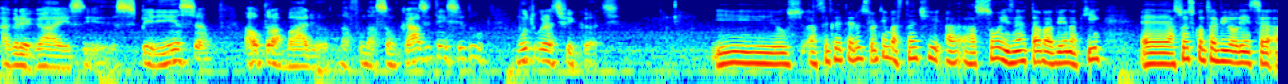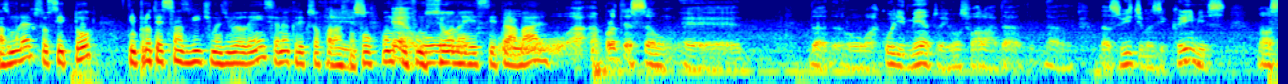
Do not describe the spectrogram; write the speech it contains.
agregar esse, essa experiência ao trabalho na Fundação Casa e tem sido muito gratificante. E os, a Secretaria do Senhor tem bastante ações, né? Estava vendo aqui, é, ações contra a violência às mulheres, o senhor citou, tem proteção às vítimas de violência, né? Eu queria que o senhor falasse Isso. um pouco como é, que funciona o, esse trabalho. O, a, a, proteção, é, da, da, o acolhimento, vamos falar da, das vítimas de crimes, nós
